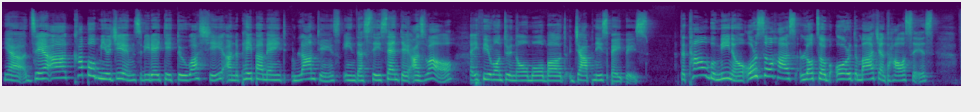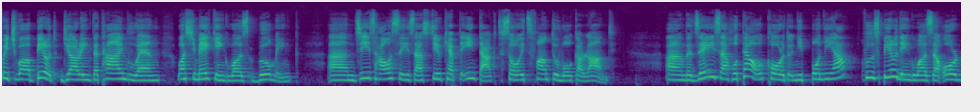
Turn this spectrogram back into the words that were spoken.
Yeah, there are a couple museums related to washi and paper-made lanterns in the city center as well, if you want to know more about Japanese papers. The town of Mino also has lots of old merchant houses, which were built during the time when washi making was booming. And these houses are still kept intact, so it's fun to walk around. And there is a hotel called Nipponia, whose building was an old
